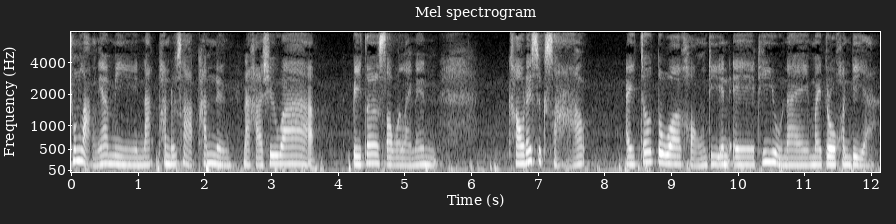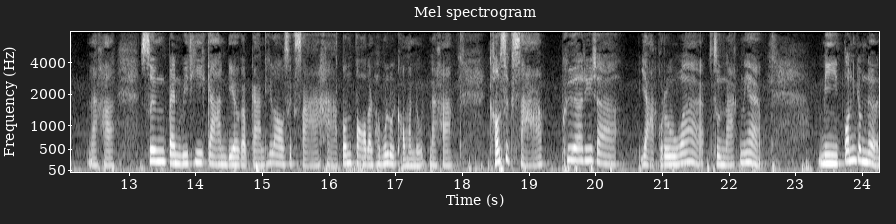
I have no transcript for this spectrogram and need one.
ช่วงหลังเนี่ยมีนักพันธุศาสตร์ท่านหนึ่งนะคะ ชื่อว่าปีเตอร์ซาวอร์ไลเนนเขาได้ศึกษา ไอ้เจ้าตัวของ DNA ที่อยู่ในไมโตคอนเดรียนะคะ ซึ่งเป็นวิธีการเดียวกับการที่เราศึกษาหาต้นตอบรรพบุรุษของมนุษย์นะคะ เขาศึกษาเพื่อที่จะอยากรู้ว่าสุนัขเนี่ยมีต้นกำเนิด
